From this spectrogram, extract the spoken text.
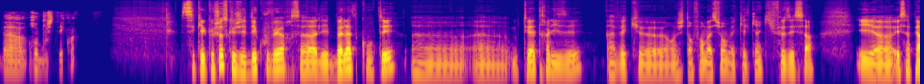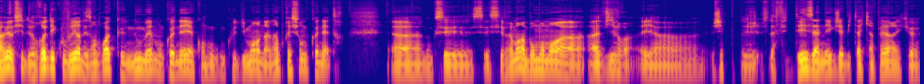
bah, reboosté quoi. C'est quelque chose que j'ai découvert, ça, les balades comptées euh, euh, ou théâtralisées. Avec, euh, j'étais en formation avec quelqu'un qui faisait ça, et, et, ça permet aussi de redécouvrir des endroits que nous-mêmes on connaît, que du moins on a l'impression de connaître. Euh, donc c'est vraiment un bon moment à, à vivre et euh, ça fait des années que j'habite à Quimper et que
